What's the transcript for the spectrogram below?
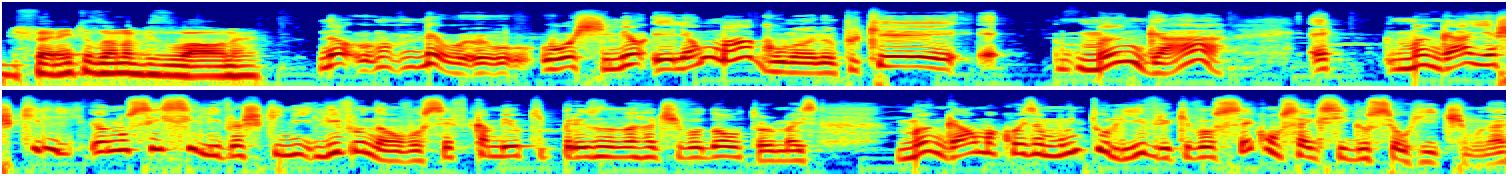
diferente usando o visual, né? Não, meu, o Oshimi, ele é um mago, mano, porque é- mangá é mangá e acho que eu não sei se livro, acho que livro não, você fica meio que preso na narrativa do autor, mas mangá é uma coisa muito livre que você consegue seguir o seu ritmo, né?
